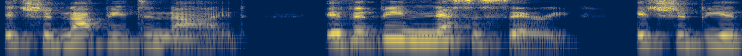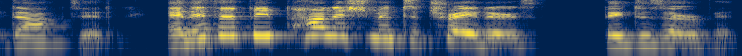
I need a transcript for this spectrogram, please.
it should not be denied. If it be necessary, it should be adopted. And if it be punishment to traitors, they deserve it.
